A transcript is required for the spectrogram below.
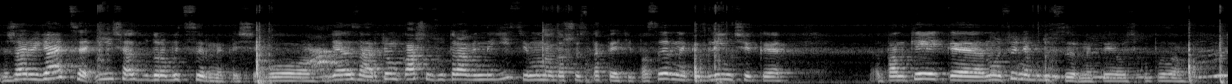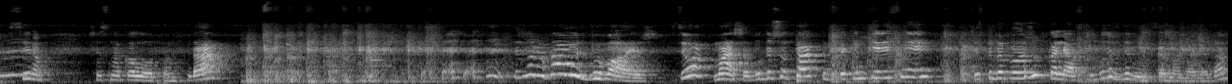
Жарю яйця і зараз буду робити сирники ще. Бо я не знаю, Артем кашу з утра він не їсть, йому треба щось таке, типу сирники, блінчики, панкейки. Ну, сьогодні будуть сирники. Я ось купила сира. Зараз наколота. Да? Ж збиваєш. Все, Маша, будеш отак, тобі так інтересней. Зараз тебе положу в коляску, будеш дивитися на мене, да?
